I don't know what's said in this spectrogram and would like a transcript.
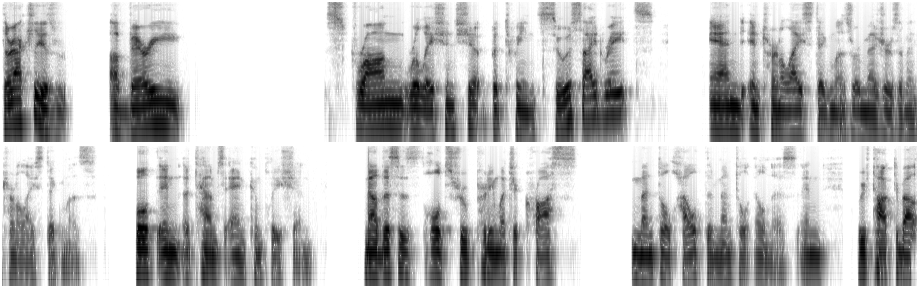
there actually is a very strong relationship between suicide rates and internalized stigmas or measures of internalized stigmas, both in attempts and completion. Now, this is holds true pretty much across mental health and mental illness, and we've talked about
